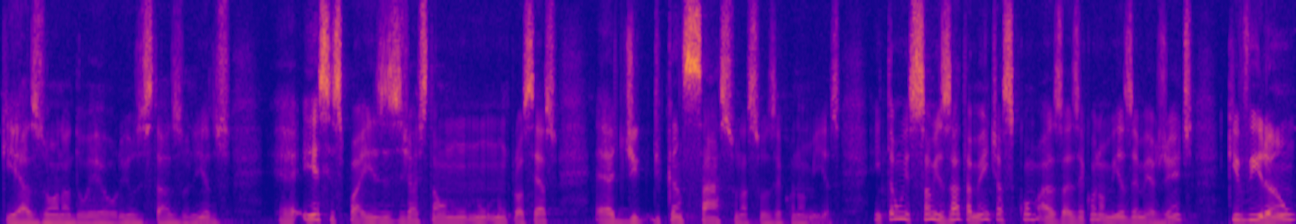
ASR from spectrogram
que é a zona do euro, e os Estados Unidos, é, esses países já estão num, num processo é, de, de, cansaço nas suas economias. Então, são exatamente as, as, as economias emergentes que virão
